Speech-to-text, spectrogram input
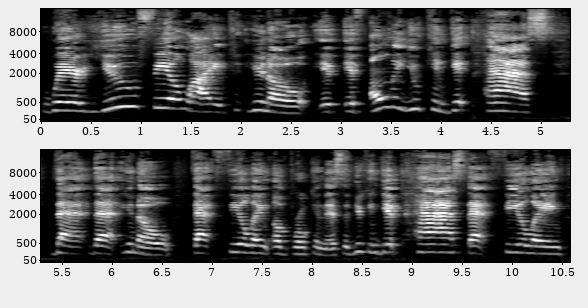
where you feel like, you know, if if only you can get past that that, you know, that feeling of brokenness, if you can get past that feeling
